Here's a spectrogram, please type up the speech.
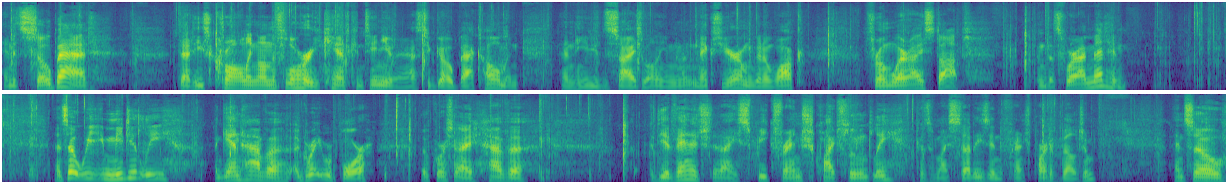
And it's so bad that he's crawling on the floor. He can't continue. He has to go back home, and and he decides, well, you know, next year I'm going to walk from where I stopped, and that's where I met him. And so we immediately, again, have a, a great rapport. Of course, I have a the advantage that I speak French quite fluently because of my studies in the French part of Belgium, and so,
